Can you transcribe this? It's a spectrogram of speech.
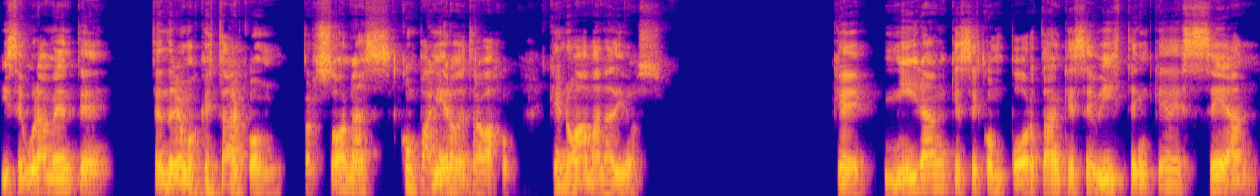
y seguramente tendremos que estar con personas, compañeros de trabajo, que no aman a Dios, que miran, que se comportan, que se visten, que desean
